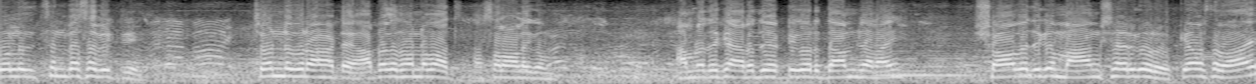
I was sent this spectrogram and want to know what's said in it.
বলে দিচ্ছেন বেচা বিক্রি। চন্ডীপুরা হাটে। আপনাকে ধন্যবাদ। আসসালামু আলাইকুম। আমরা দেখি আরও দু একটি করে দাম জানাই। সব এদিকে মাংসের গরু। কে অবস্থা ভাই?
